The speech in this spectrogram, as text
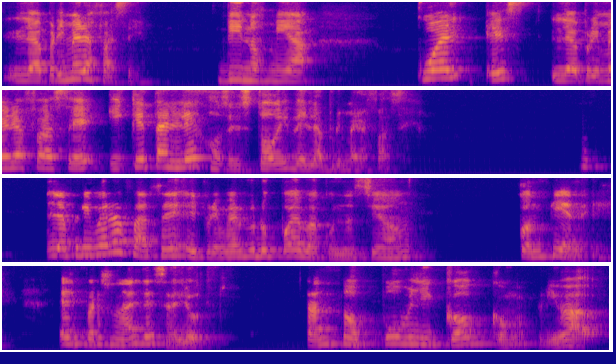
la primera fase. Dinos, Mía, ¿cuál es la primera fase y qué tan lejos estoy de la primera fase? La primera fase, el primer grupo de vacunación, contiene el personal de salud, tanto público como privado,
